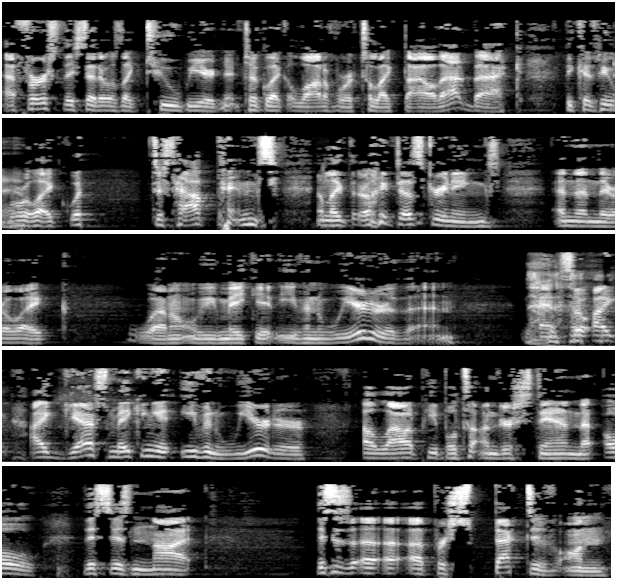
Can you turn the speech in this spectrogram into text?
at first they said it was like too weird and it took like a lot of work to like dial that back because people Yeah. were like, "What just happened?" And like they're like test screenings, and then they're like, "Why don't we make it even weirder then?" And so I I guess making it even weirder allowed people to understand that oh, this is not this is a, a, perspective on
